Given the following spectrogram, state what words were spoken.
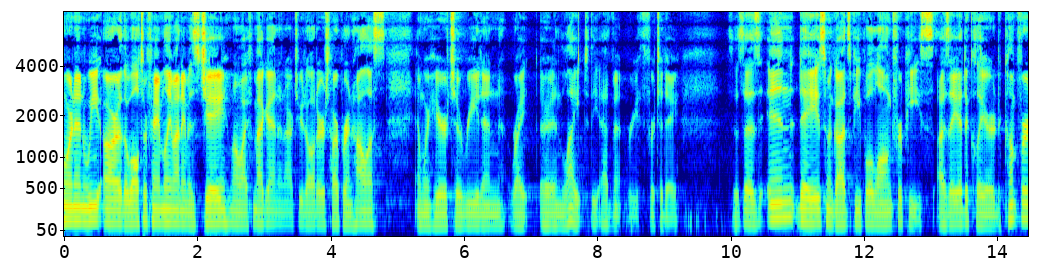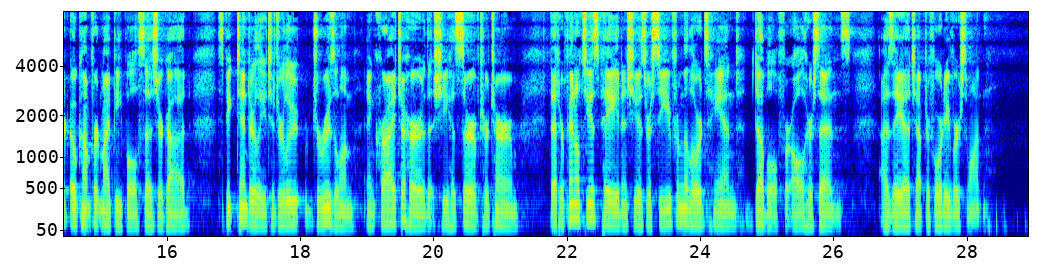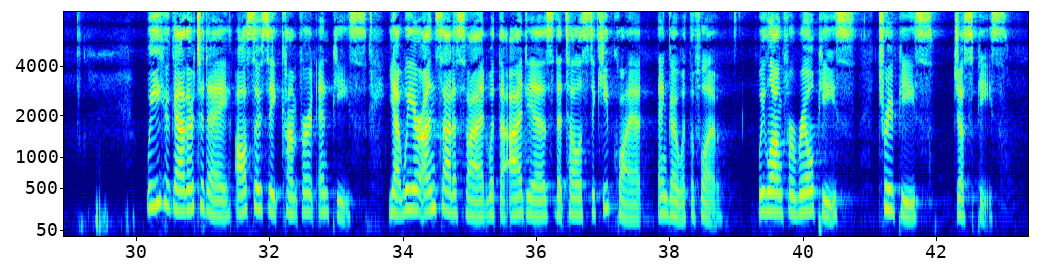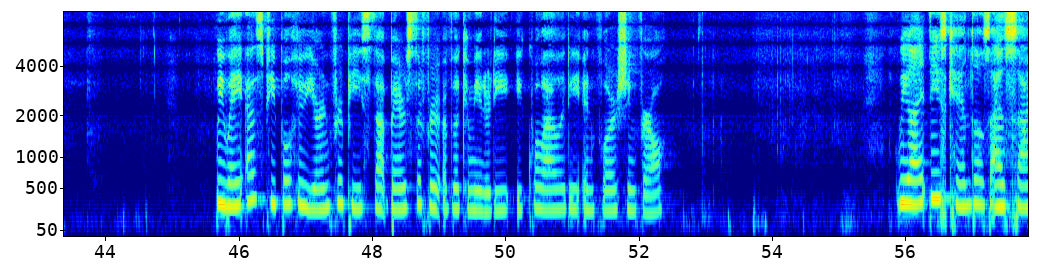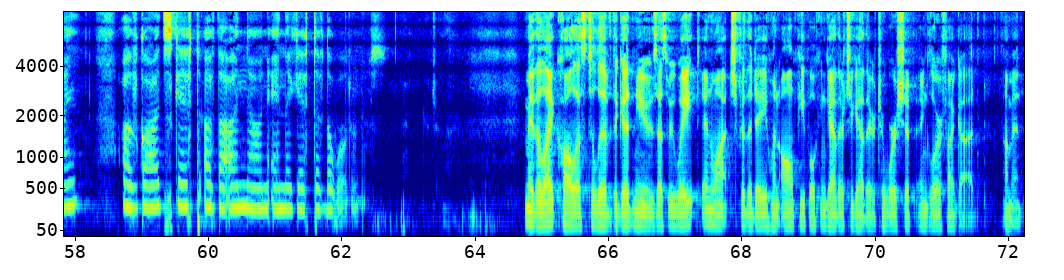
Morning. We are the Walter family. My name is Jay, my wife Megan, and our two daughters, Harper and Hollis. And we're here to read and write uh, and light the Advent wreath for today. So it says, In days when God's people longed for peace, Isaiah declared, Comfort, O comfort my people, says your God. Speak tenderly to Jerusalem and cry to her that she has served her term, that her penalty is paid and she has received from the Lord's hand double for all her sins. Isaiah chapter 40, verse 1. We who gather today also seek comfort and peace, yet we are unsatisfied with the ideas that tell us to keep quiet and go with the flow. We long for real peace, true peace, just peace. We wait as people who yearn for peace that bears the fruit of the community, equality, and flourishing for all. We light these candles as sign of God's gift of the unknown and the gift of the wilderness. May the light call us to live the good news as we wait and watch for the day when all people can gather together to worship and glorify God. Amen.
